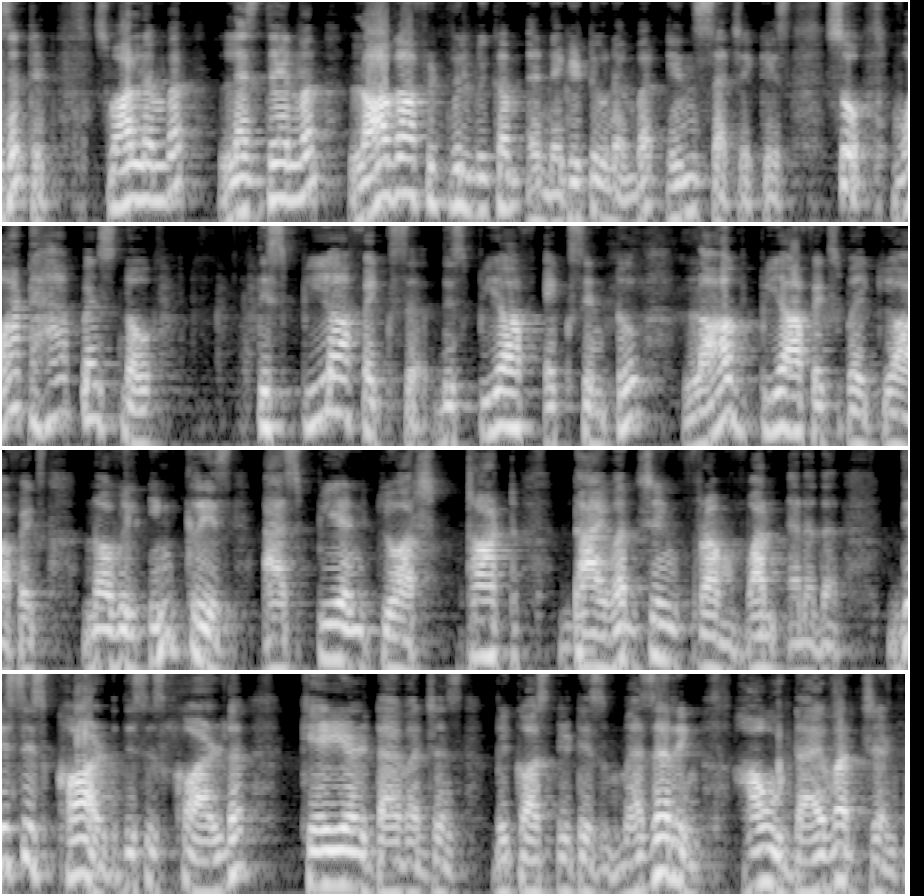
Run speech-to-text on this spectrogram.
isn't it? Small number less than 1, log of it will become a negative number in such a case. So what happens now? This p of x, this p of x into log p of x by q of x now will increase as p and q are start diverging from one another. This is called, this is called KL divergence because it is measuring how divergent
